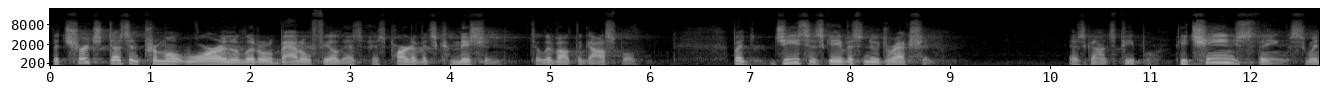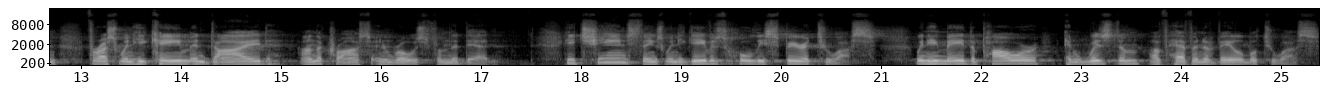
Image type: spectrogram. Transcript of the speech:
The church doesn't promote war on a literal battlefield as, as part of its commission to live out the gospel. But Jesus gave us new direction as God's people. He changed things when, for us when He came and died on the cross and rose from the dead. He changed things when He gave His Holy Spirit to us, when He made the power and wisdom of heaven available to us,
